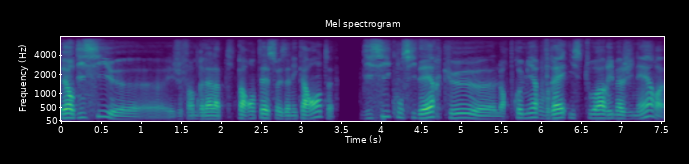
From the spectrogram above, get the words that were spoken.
D'ailleurs, d'ici, et je fermerai là la petite parenthèse sur les années 40, d'ici considère que leur première vraie histoire imaginaire,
